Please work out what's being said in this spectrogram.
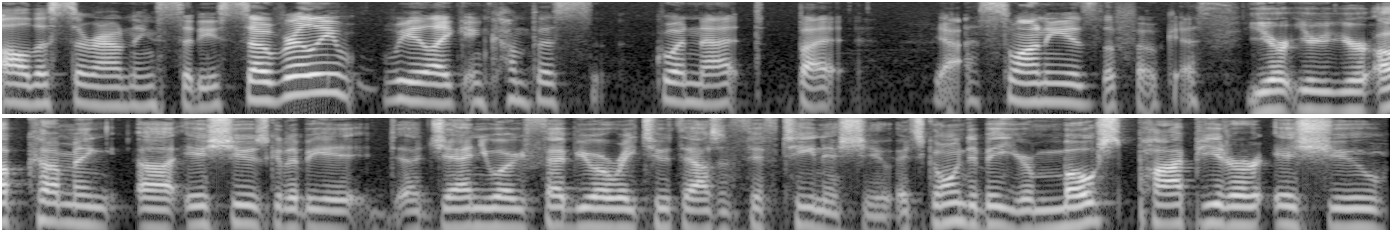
all the surrounding cities. So really, we like encompass Gwinnett, but yeah, Suwanee is the focus. Your your, your upcoming uh, issue is going to be a, a, January February 2015 issue. It's going to be your most popular issue.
